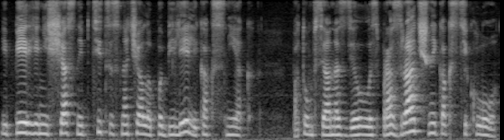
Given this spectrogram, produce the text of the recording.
И перья несчастной птицы сначала побелели, как снег, потом вся она сделалась прозрачной, как стекло.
